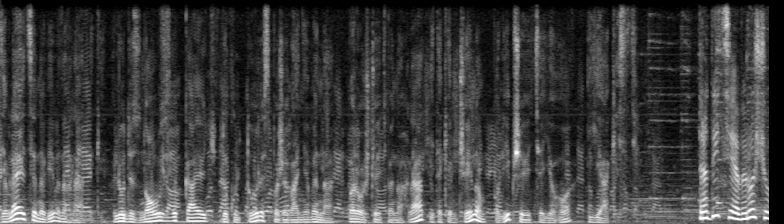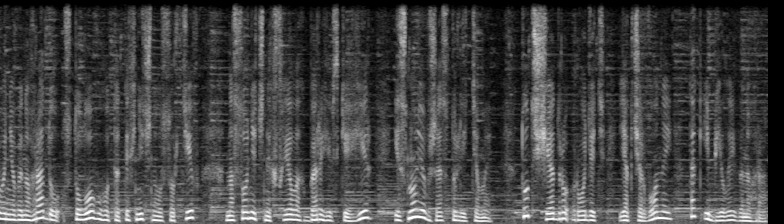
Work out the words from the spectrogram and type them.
з'являються нові виноградники. Люди знову звикають до культури споживання вина, вирощують виноград і таким чином поліпшується його якість. Традиція вирощування винограду столового та технічного сортів на сонячних схилах берегівських гір існує вже століттями. Тут щедро родять як червоний, так і білий виноград.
